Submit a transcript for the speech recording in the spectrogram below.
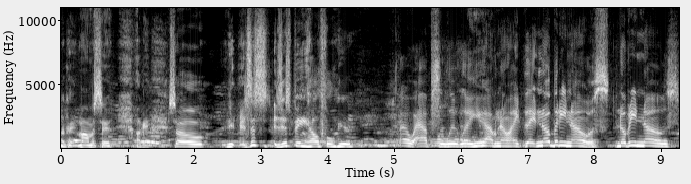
Okay, Mama Sue. Okay. So is this is this being helpful here? Oh, absolutely. You have no idea. They, nobody knows. Nobody knows.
